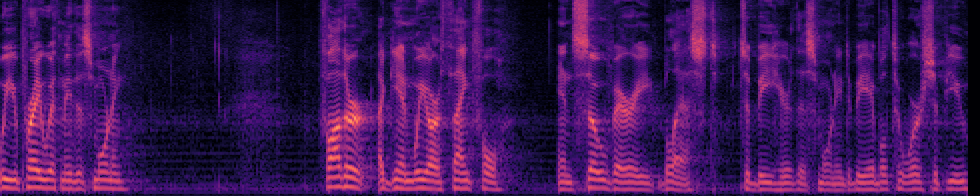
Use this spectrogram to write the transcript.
Will you pray with me this morning? Father, again, we are thankful and so very blessed to be here this morning, to be able to worship you,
